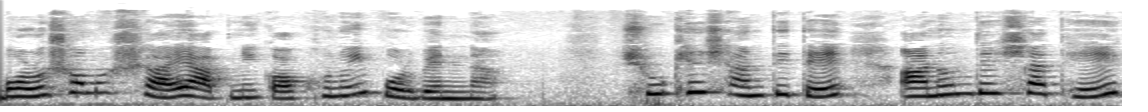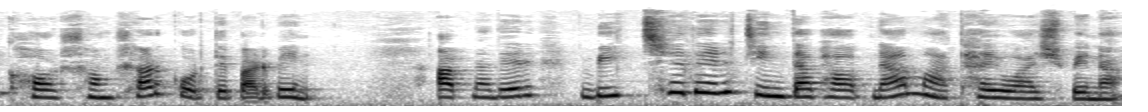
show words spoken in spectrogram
বড় সমস্যায় আপনি কখনোই পড়বেন না। সুখে শান্তিতে আনন্দের সাথে ঘর সংসার করতে পারবেন। আপনাদের বিচ্ছেদের চিন্তাভাবনা মাথায়ও আসবে না।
